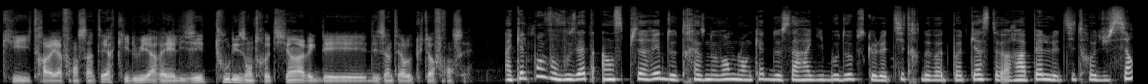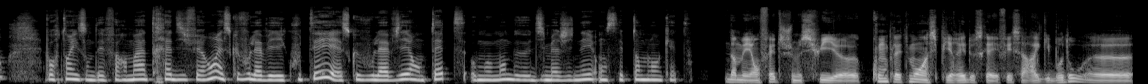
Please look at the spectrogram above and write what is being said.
qui travaille à France Inter, qui lui a réalisé tous les entretiens avec des interlocuteurs français. À quel point vous vous êtes inspiré de 13 novembre l'enquête de Sarah Guibaudot, parce que le titre de votre podcast rappelle le titre du sien. Pourtant, ils ont des formats très différents. Est-ce que vous l'avez écouté est-ce que vous l'aviez en tête au moment d'imaginer 11 septembre l'enquête? Non, mais en fait, je me suis euh, complètement inspiré de ce qu'avait fait Sarah Guibaudot. Euh,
